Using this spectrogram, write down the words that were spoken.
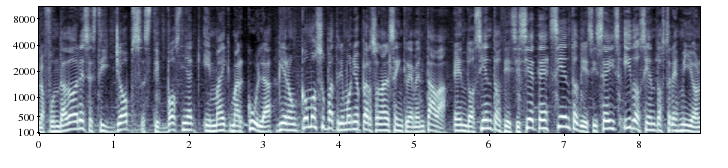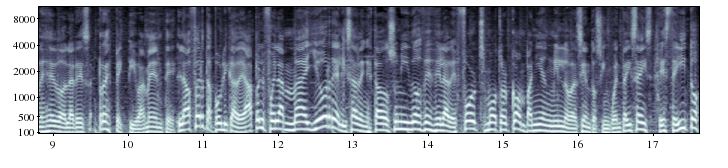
Los fundadores, Jobs, Steve Bosniak y Mike Markula vieron cómo su patrimonio personal se incrementaba en 217, 116 y 203 millones de dólares respectivamente. La oferta pública de Apple fue la mayor realizada en Estados Unidos desde la de Ford Motor Company en 1956. Este hito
